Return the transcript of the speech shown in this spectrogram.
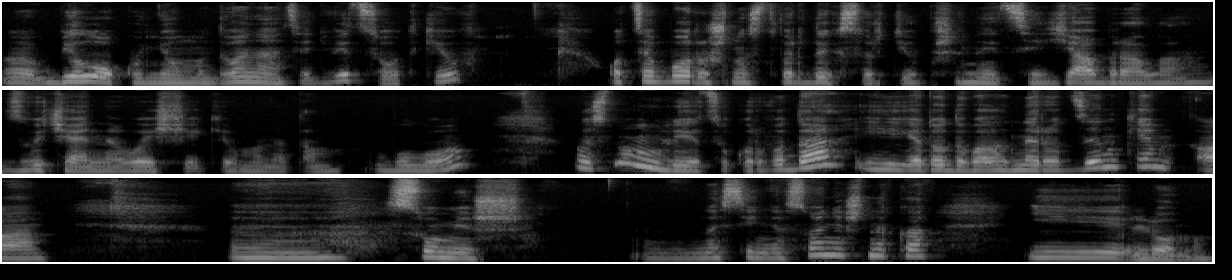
Е, Білок у ньому 12%. Оце борошно з твердих сортів пшениці я брала звичайне вище, яке в мене там було. Ось, ну, олія, цукор, вода. І я додавала не родзинки, а е, суміш е, насіння соняшника і льону.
